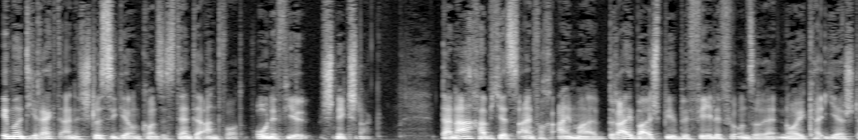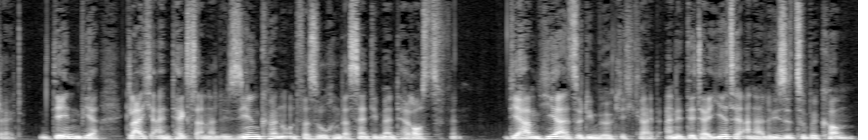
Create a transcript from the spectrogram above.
immer direkt eine schlüssige und konsistente Antwort, ohne viel Schnickschnack. Danach habe ich jetzt einfach einmal drei Beispielbefehle für unsere neue KI erstellt, mit denen wir gleich einen Text analysieren können und versuchen, das Sentiment herauszufinden. Wir haben hier also die Möglichkeit, eine detaillierte Analyse zu bekommen,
